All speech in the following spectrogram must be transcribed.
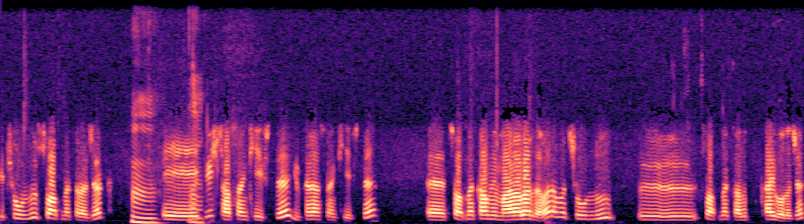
e, çoğunluğu su altında kalacak. Hmm. E, evet. Üst Hasankeyf'te, yukarı Hasankeyf'te e, su altında kalmayan mağaralar da var ama çoğunluğu e, su altında kalıp kaybolacak.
